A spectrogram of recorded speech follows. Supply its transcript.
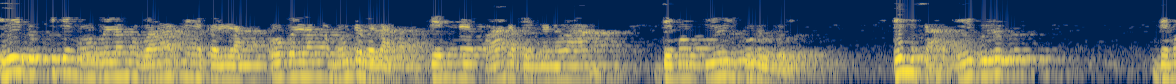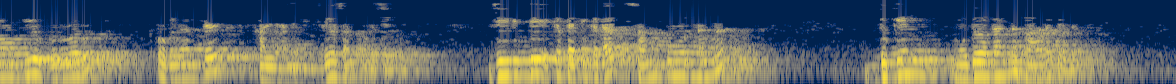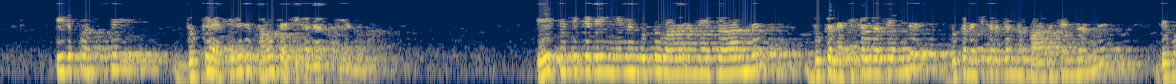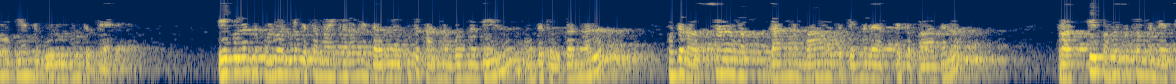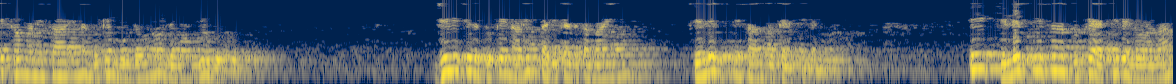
ඒ දුක් ටිකෙන් ඕගොල්ලන්ව වාරණය කළා, ඕගොල්ලන්ව මුදවලා දෙන්න පාර පෙන්නනවා දෙමෝපියෝයි ගුරුවරුයි. ඒ නිසා ඒගොල්ලෝ දෙමෝපිය ගුරුවරු ඔයගලන්ට කල්යාණ මිත්‍රයෝ සත්පුරුෂයෝ ජීවිතයේ එක පැතිකඩක් සම්පූර්ණම දුකෙන් මුදව ගන්න පාර දෙනවා ඊට පස්සේ දුක ඇතිවෙන තව පැතිකඩක් තියෙනවා ඒ පැතිකඩෙන් එන දුක වාරණය කරන්න දුක නැති කරලා දෙන්න දුක නැති කරගන්න පාර පෙන්වන්න දෙමෝපියන්ට ගුරුවරුන්ට බෑ. ඒගොල්ලන්ට පුළුවන් ටික තමයි කරන්නේ දරුවෙකුට කන්න බොන්න දෙන්න හොඳට උගන්වලා හොඳ රස්සාවක් ගන්න මාවත පෙන්නලා ඇත්තක පාදලා ප්‍රත්‍ය පහසුකම නැතිකම නිසා එන දුකෙන් මුදවන දෙමෝපිය ගුරු. ජීවිතයේ දුකේ අනිත් පැතිකඩ තමයි කෙලෙස් නිසා දුක ඇති වෙනවා. ඒ කෙලෙස් නිසා දුක ඇති වෙනවා නම්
